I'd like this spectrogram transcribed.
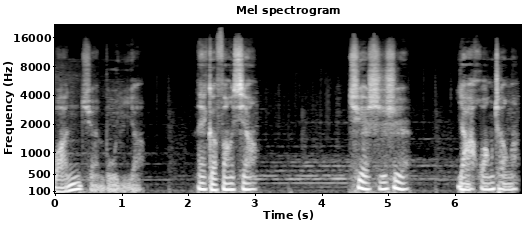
完全不一样。那个方向确实是亚皇城啊！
